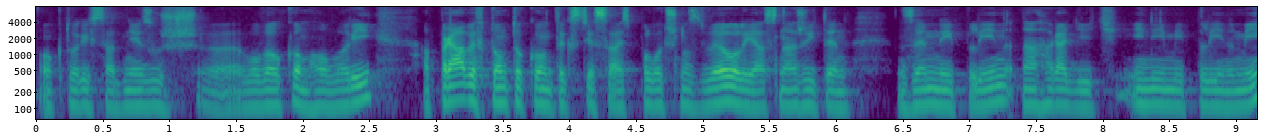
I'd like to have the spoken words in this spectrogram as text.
o ktorých sa dnes už e, vo veľkom hovorí. A práve v tomto kontexte sa aj spoločnosť Veolia snaží ten zemný plyn nahradiť inými plynmi,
